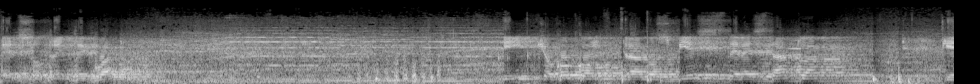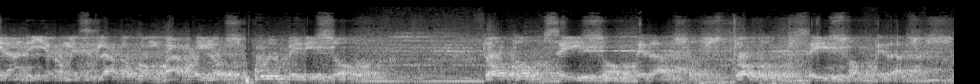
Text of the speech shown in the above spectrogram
Verso 34. Y chocó contra los pies de la estatua que eran de hierro mezclado con barro y los pulverizó. Todo se hizo pedazos, todo se hizo pedazos.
